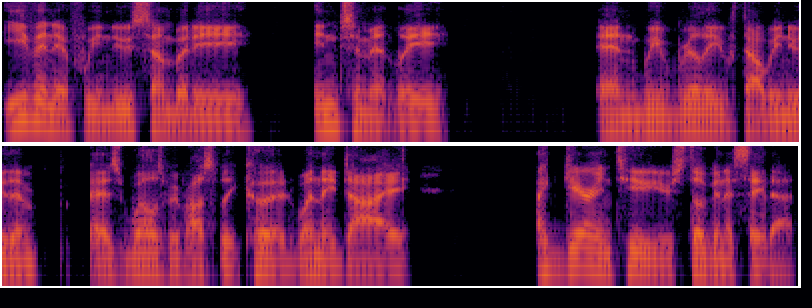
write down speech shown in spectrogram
even if we knew somebody intimately and we really thought we knew them as well as we possibly could, when they die, I guarantee you, you're still going to say that.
